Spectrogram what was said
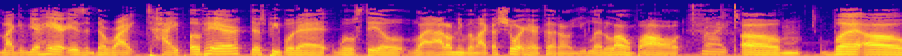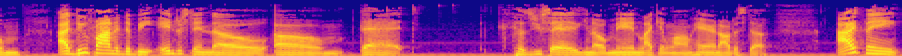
like if your hair isn't the right type of hair, there's people that will still, like, I don't even like a short haircut on you, let alone bald. Right. Um, but, um, I do find it to be interesting though, um, that, cause you said, you know, men liking long hair and all this stuff. I think,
